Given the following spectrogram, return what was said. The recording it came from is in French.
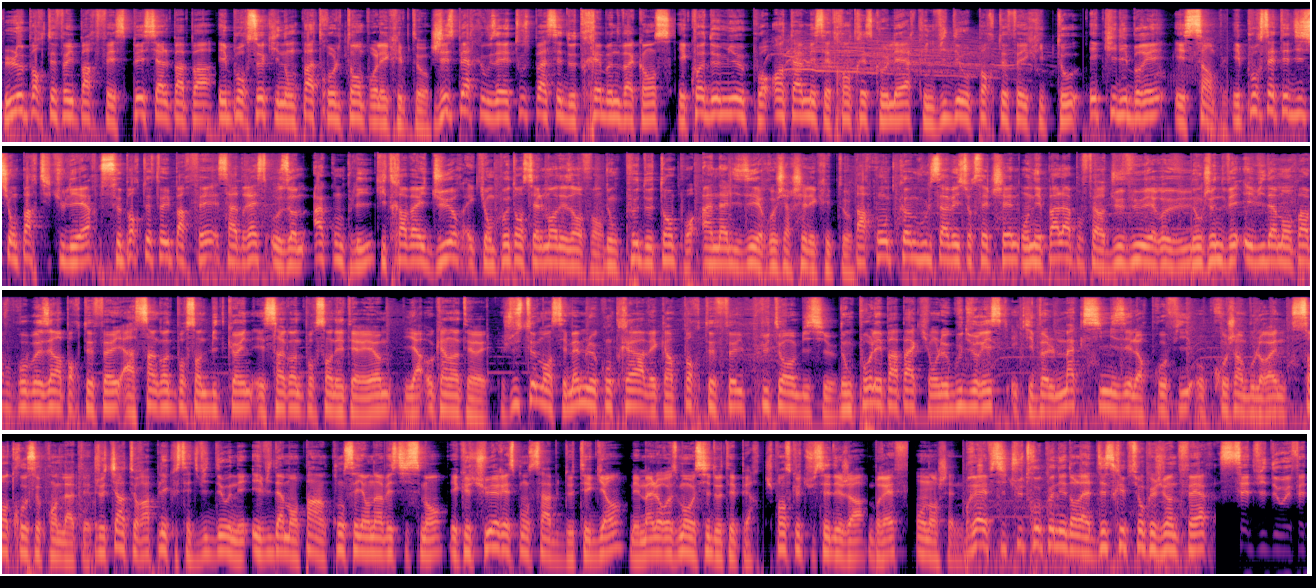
le portefeuille parfait spécial papa et pour ceux qui n'ont pas trop le temps pour les cryptos. J'espère que vous avez tous passé de très bonnes vacances et quoi de mieux pour entamer cette rentrée scolaire qu'une vidéo portefeuille crypto équilibrée et simple. Et pour cette édition particulière, ce portefeuille parfait s'adresse aux hommes accomplis qui travaillent dur et qui ont potentiellement des enfants. Donc peu de temps pour analyser et rechercher les cryptos. Par contre, comme vous le savez sur cette chaîne, on n'est pas là pour faire du vu et revu. Donc je ne vais évidemment pas vous proposer un portefeuille à 50% de Bitcoin et 50% d'Ethereum. Il n'y a aucun intérêt. Justement, c'est même le contraire avec un portefeuille plutôt ambitieux. Donc pour les papas qui ont le goût du risque et qui veulent maximiser leur profit au prochain bull run sans trop se prendre la tête. Je tiens à te rappeler que cette vidéo n'est évidemment pas un conseil en investissement et que tu es responsable de tes gains, mais malheureusement aussi de tes pertes. Je pense que tu sais déjà. Bref, on enchaîne. Bref, si tu te reconnais dans la description que je viens de faire, cette vidéo est faite.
